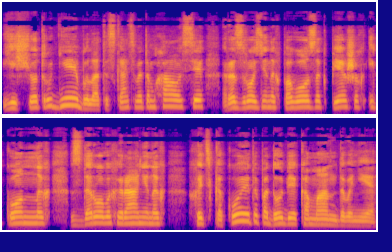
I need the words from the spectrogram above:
Еще труднее было отыскать в этом хаосе разрозненных повозок, пеших и конных, здоровых и раненых, хоть какое-то подобие командования,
